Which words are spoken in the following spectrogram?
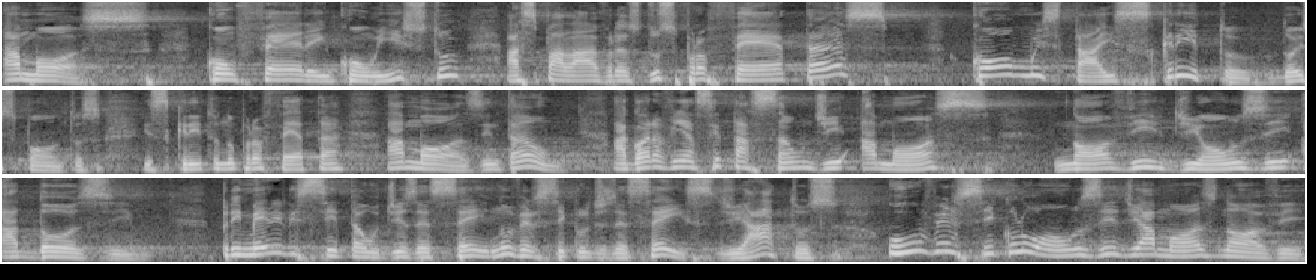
Amós. Conferem com isto as palavras dos profetas, como está escrito, dois pontos, escrito no profeta Amós. Então, agora vem a citação de Amós 9, de 11 a 12. Primeiro ele cita o 16, no versículo 16 de Atos, o versículo 11 de Amós 9.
